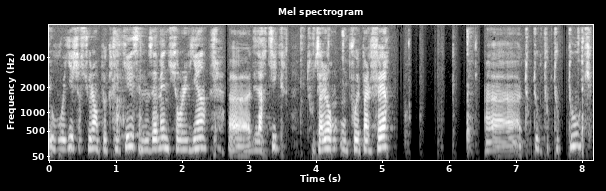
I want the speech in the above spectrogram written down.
vous voyez, sur celui-là, on peut cliquer. Ça nous amène sur le lien euh, de l'article. Tout à l'heure, on ne pouvait pas le faire. touk, touk, touk, touk,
